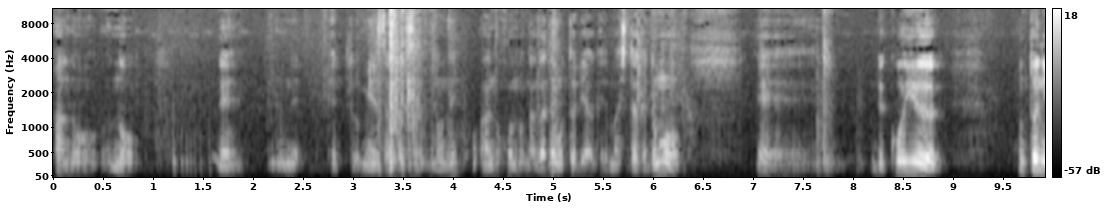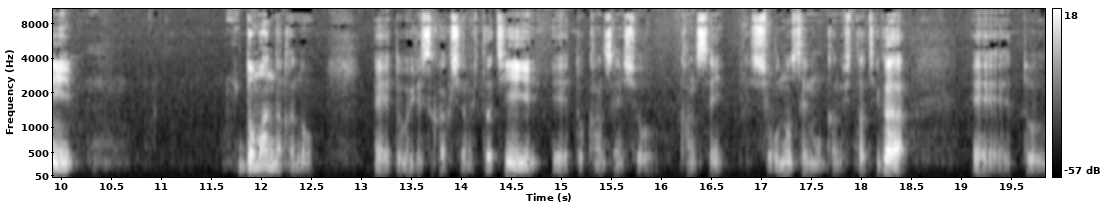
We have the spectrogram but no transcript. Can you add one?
あののねねえっと、宮坂さんのねあの本の中でも取り上げましたけども、えー、でこういう本当にど真ん中の、えーと、ウイルス学者の人たち、えーと、感染症感染症の専門家の人たちが、えーと、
